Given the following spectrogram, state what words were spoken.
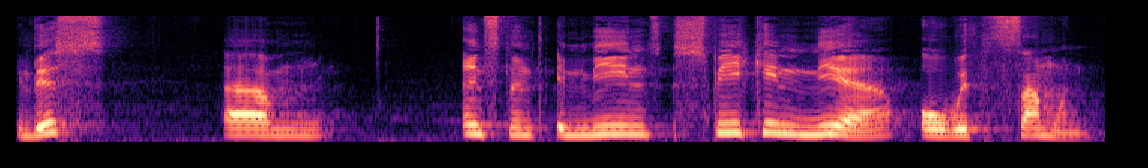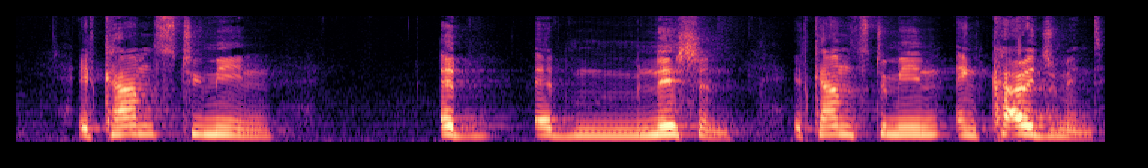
In this um, instant, it means speaking near or with someone. It comes to mean admonition. It comes to mean encouragement.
